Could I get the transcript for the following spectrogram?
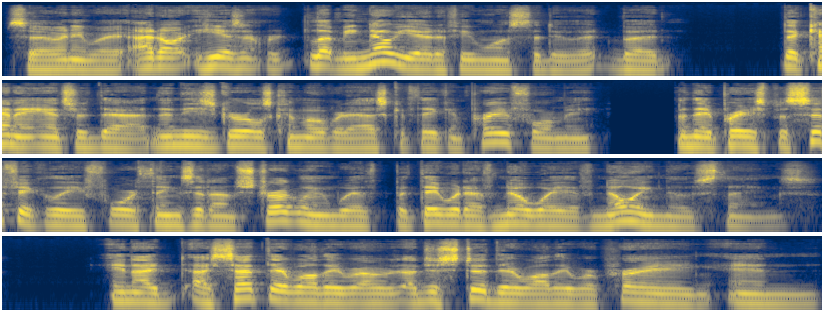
So anyway, I don't. He hasn't let me know yet if he wants to do it, but that kind of answered that. And then these girls come over to ask if they can pray for me, and they pray specifically for things that I'm struggling with, but they would have no way of knowing those things. And I I sat there while they were. I just stood there while they were praying, and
